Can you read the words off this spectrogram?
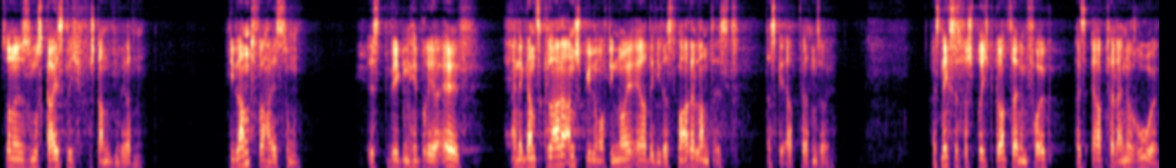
sondern es muss geistlich verstanden werden. Die Landverheißung ist wegen Hebräer 11 eine ganz klare Anspielung auf die neue Erde, die das wahre Land ist, das geerbt werden soll. Als nächstes verspricht Gott seinem Volk als Erbteil eine Ruhe.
